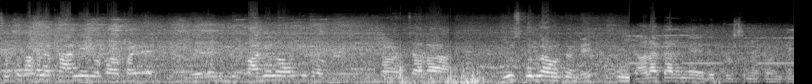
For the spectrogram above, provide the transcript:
చుట్టుపక్కల కాలనీలు ఒక పై ఏడెనిమిది కాలనీల వరకు ఇక్కడ చాలా యూస్ఫుల్గా ఉంటుంది. చాలా కాలంగా ఎదురు చూస్తున్నటువంటి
